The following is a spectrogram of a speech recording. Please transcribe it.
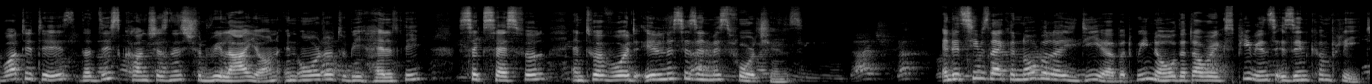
What it is that this consciousness should rely on in order to be healthy, successful, and to avoid illnesses and misfortunes. And it seems like a noble idea, but we know that our experience is incomplete.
